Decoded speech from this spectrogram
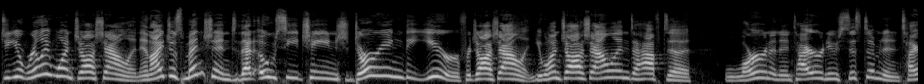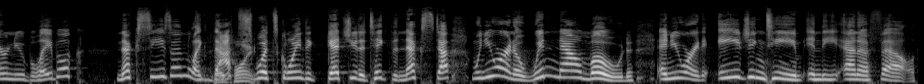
Do you really want Josh Allen? And I just mentioned that OC change during the year for Josh Allen. You want Josh Allen to have to learn an entire new system, an entire new playbook next season? Like that's what's going to get you to take the next step. When you are in a win now mode and you are an aging team in the NFL,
